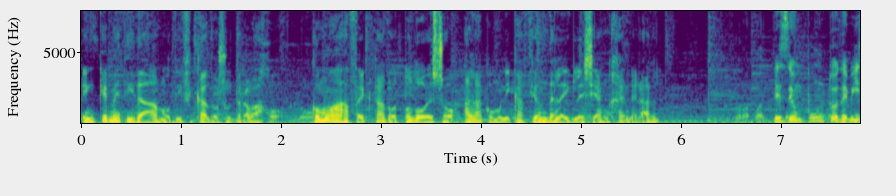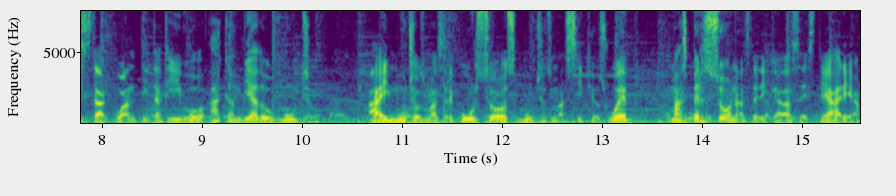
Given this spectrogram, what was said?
¿En qué medida ha modificado su trabajo? ¿Cómo ha afectado todo eso a la comunicación de la Iglesia en general? Desde un punto de vista cuantitativo, ha cambiado mucho. Hay muchos más recursos, muchos más sitios web, más personas dedicadas a este área.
